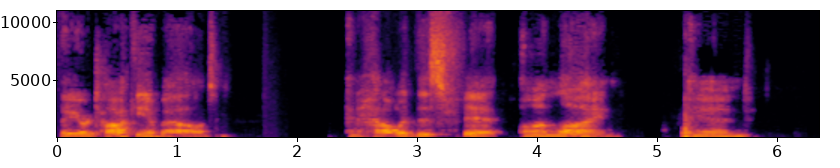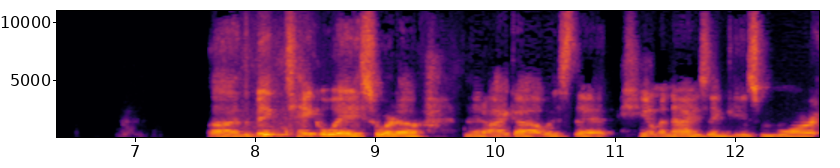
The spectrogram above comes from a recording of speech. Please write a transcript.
they are talking about and how would this fit online? And uh, the big takeaway sort of that I got was that humanizing is more,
